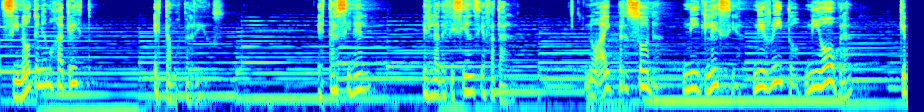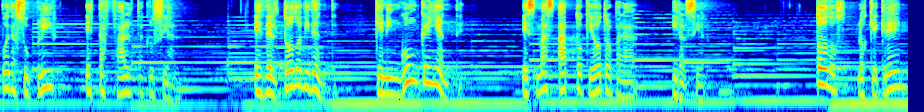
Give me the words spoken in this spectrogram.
si no tenemos a Cristo, estamos perdidos. Estar sin Él es la deficiencia fatal. No hay persona, ni iglesia, ni rito, ni obra que pueda suplir esta falta crucial. Es del todo evidente que ningún creyente es más apto que otro para ir al cielo. Todos los que creen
